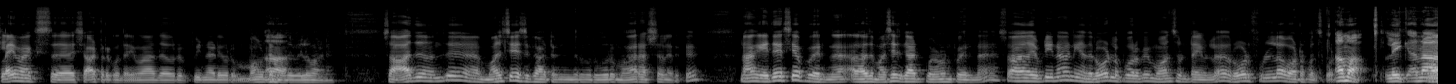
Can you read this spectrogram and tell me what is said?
கிளைமேக்ஸ் ஷாட் இருக்கும் தெரியுமா? அது ஒரு பின்னாடி ஒரு மவுண்டன் வந்து விழுவானு ஸோ அது வந்து மல்சேஸ் காட்டுங்கிற ஒரு ஊர் மகாராஷ்டிராவில் இருக்குது நாங்கள் எதேர்ச்சியாக போயிருந்தேன். அதாவது மல்சேஸ் காட் போகணும்னு போயிருந்தேன். ஸோ அது எப்படின்னா நீ அந்த ரோட்டில் போகிறப்ப மான்சூன் டைமில் ரோடு ஃபுல்லாக வாட்டர் ஃபால்ஸ் கூட ஆமா லைக் நான்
